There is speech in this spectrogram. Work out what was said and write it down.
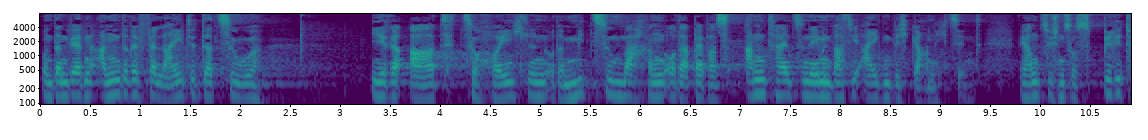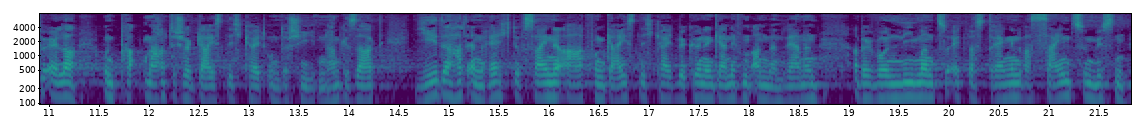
und dann werden andere verleitet dazu, ihre Art zu heucheln oder mitzumachen oder bei was Anteil zu nehmen, was sie eigentlich gar nicht sind. Wir haben zwischen so spiritueller und pragmatischer Geistlichkeit unterschieden. Wir haben gesagt, jeder hat ein Recht auf seine Art von Geistlichkeit. Wir können gerne vom anderen lernen, aber wir wollen niemand zu etwas drängen, was sein zu müssen,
